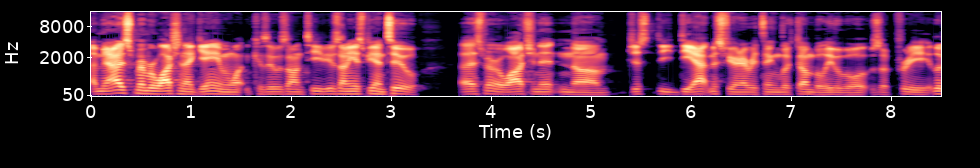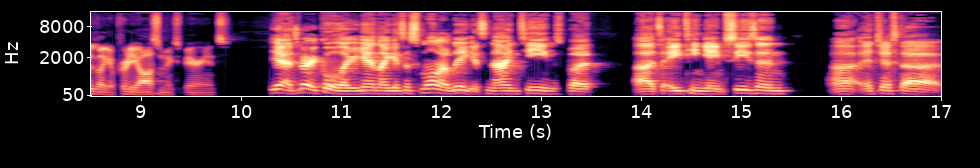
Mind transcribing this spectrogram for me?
I mean I just remember watching that game because it was on TV. It was on ESPN too. I just remember watching it and um, just the the atmosphere and everything looked unbelievable. It was a pretty it looked like a pretty awesome experience. Yeah, it's very cool. Like again, like it's a smaller league. It's nine teams, but uh, it's an 18 game season. Uh, it just uh,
